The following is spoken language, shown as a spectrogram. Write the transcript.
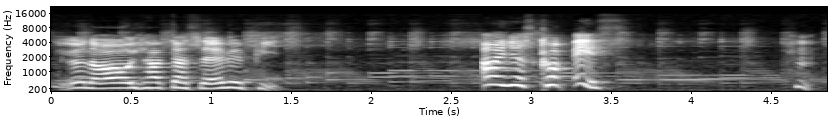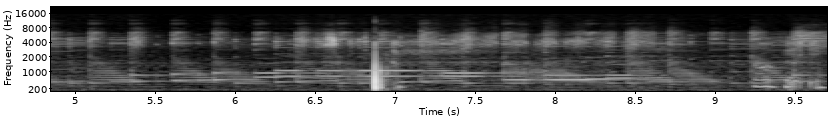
Genau, ich habe dasselbe Piet. Ah, jetzt kommt es. Hm. Okay.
